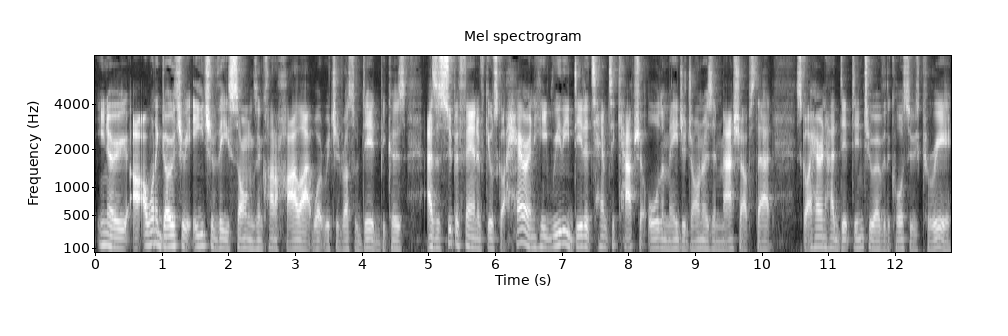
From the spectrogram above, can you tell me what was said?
you know, I, I want to go through each of these songs and kind of highlight what Richard Russell did because, as a super fan of Gil Scott Heron, he really did attempt to capture all the major genres and mashups that Scott Heron had dipped into over the course of his career.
